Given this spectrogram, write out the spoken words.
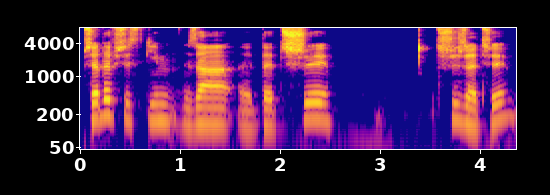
Przede wszystkim za te trzy, trzy rzeczy,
